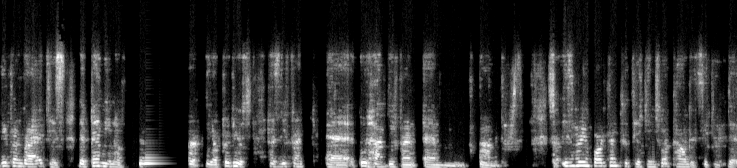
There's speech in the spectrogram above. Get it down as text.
different varieties depending of where they are produced has different uh, could have different um, parameters. So it's very important to take into account the, the,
